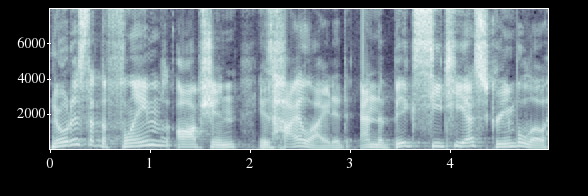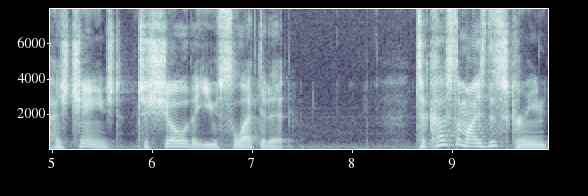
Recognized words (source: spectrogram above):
Notice that the flames option is highlighted and the big CTS screen below has changed to show that you've selected it. To customize this screen,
